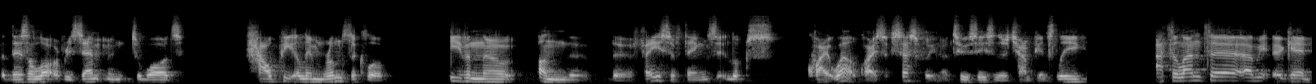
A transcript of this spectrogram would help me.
But there's a lot of resentment towards how Peter Lim runs the club, even though on the, the face of things it looks quite well, quite successful. You know, two seasons of Champions League. Atalanta, I mean, again,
